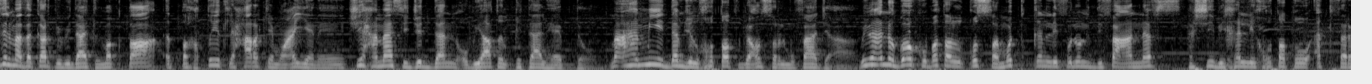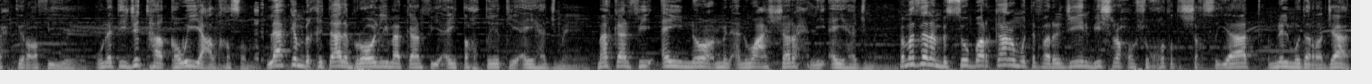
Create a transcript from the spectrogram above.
مثل ما ذكرت ببداية المقطع التخطيط لحركة معينة شيء حماسي جدا وبيعطي القتال هيبته مع أهمية دمج الخطط بعنصر المفاجأة. بما أنه جوكو بطل القصة متقن لفنون الدفاع عن النفس هالشي بيخلي خططه أكثر احترافية ونتيجتها قوية على الخصم. لكن بقتال برولي ما كان في أي تخطيط لأي هجمة ما كان في أي نوع من أنواع الشرح لأي هجمة. فمثلا بالسوبر كانوا المتفرجين بيشرحوا شو خطط الشخصيات من المدرجات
